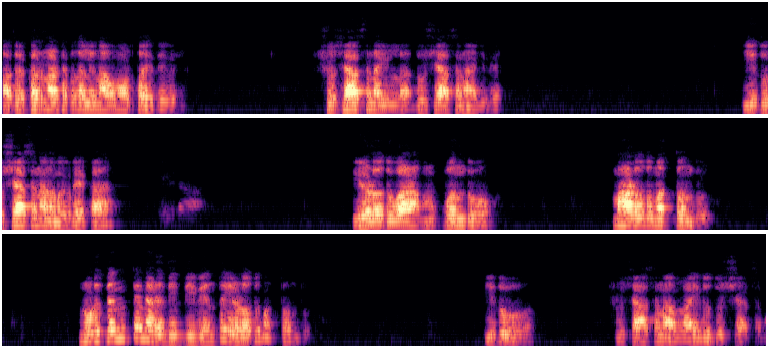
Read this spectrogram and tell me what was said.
ಆದ್ರೆ ಕರ್ನಾಟಕದಲ್ಲಿ ನಾವು ನೋಡ್ತಾ ಇದ್ದೇವೆ, ಸುಶಾಸನ ಇಲ್ಲ, ದುಶಾಸನ ಆಗಿದೆ. ಈ ದುಶಾಸನ ನಮಗೆ ಬೇಕಾ? ಹೇಳೋದು ಒಂದು, ಮಾಡೋದು ಮತ್ತೊಂದು. ನುಡಿದಂತೆ ನಡೆದಿದ್ದೀವಿ ಅಂತ ಹೇಳೋದು ಮತ್ತೊಂದು. ಇದು ಸುಶಾಸನ ಅಲ್ಲ ಇದು ದುಶಾಸನ.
